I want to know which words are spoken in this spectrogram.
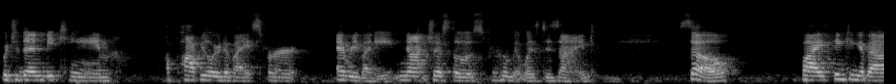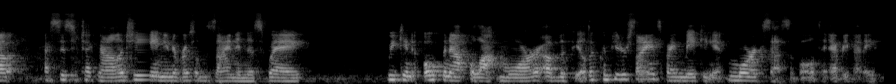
which then became a popular device for everybody, not just those for whom it was designed. So by thinking about assistive technology and universal design in this way, we can open up a lot more of the field of computer science by making it more accessible to everybody.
